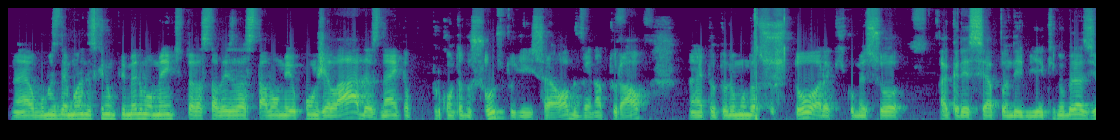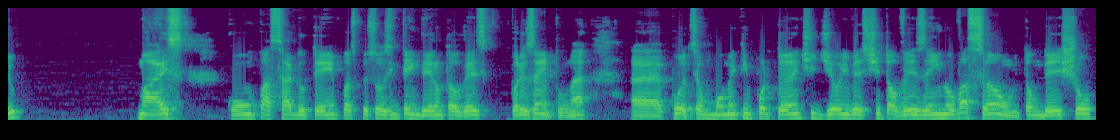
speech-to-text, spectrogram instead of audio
né? Algumas demandas que no primeiro momento elas talvez elas estavam meio congeladas, né? Então por conta do susto, e isso é óbvio, é natural, né? Então todo mundo assustou a hora que começou a crescer a pandemia aqui no Brasil, mas com o passar do tempo as pessoas entenderam talvez, por exemplo, né? É, putz, é um momento importante de eu investir talvez em inovação, então deixo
